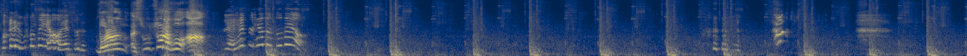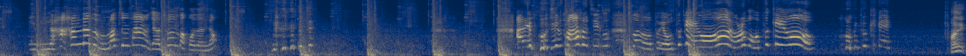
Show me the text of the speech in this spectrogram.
빨리 쏘세요 헤드. 뭐라는 아, 쏘, 쏘라고. 아. 네 헤드 헤드 쏘세요. 이- 이게 한, 한 대도 못 맞춘 사람은 제가 처음 봤거든요? 아니 보시 사라지고 그러면 어떡해. 어떡해 이거 여러분 어떡해요? 어떡해. 아니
